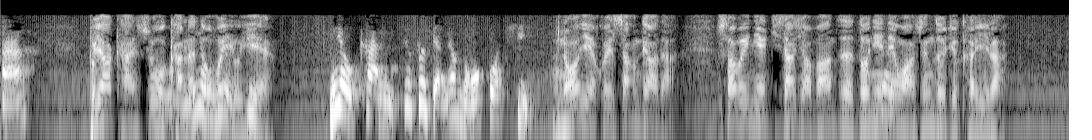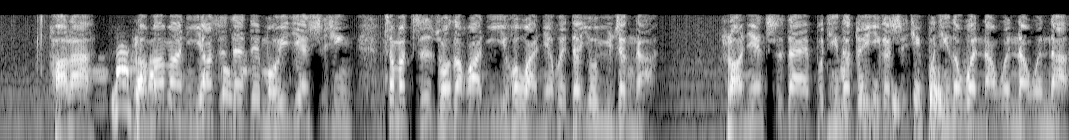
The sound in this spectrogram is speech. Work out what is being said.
啊。不要砍树，砍了都会有叶。没有看，就是想要挪过去。挪也会伤掉的，稍微念几张小房子，多念点往生咒就可以了。好了，老妈妈，你要是在对某一件事情这么执着的话，你以后晚年会得忧郁症的，老年痴呆，不停的对一个事情不停的问呐问呐问呐。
